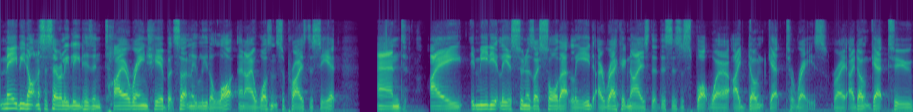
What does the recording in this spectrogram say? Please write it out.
maybe not necessarily lead his entire range here, but certainly lead a lot, and I wasn't surprised to see it. And I immediately, as soon as I saw that lead, I recognized that this is a spot where I don't get to raise, right? I don't get to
